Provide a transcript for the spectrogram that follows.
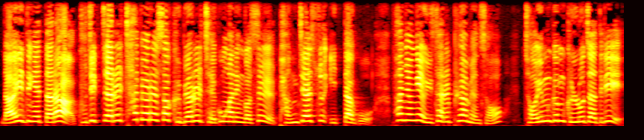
나이 등에 따라 구직자를 차별해서 급여를 제공하는 것을 방지할 수 있다고 환영의 의사를 표하면서 저임금 근로자들이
